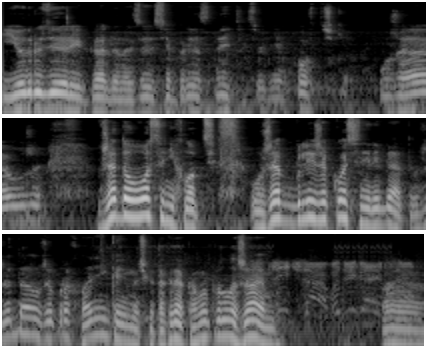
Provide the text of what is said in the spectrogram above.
Ее друзья Рикардо, на связи, всем привет, смотрите, сегодня в кофточке. Уже, уже, уже до осени, хлопцы. Уже ближе к осени, ребят. Уже, да, уже прохладненько немножко. Так, так, а мы продолжаем. А,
